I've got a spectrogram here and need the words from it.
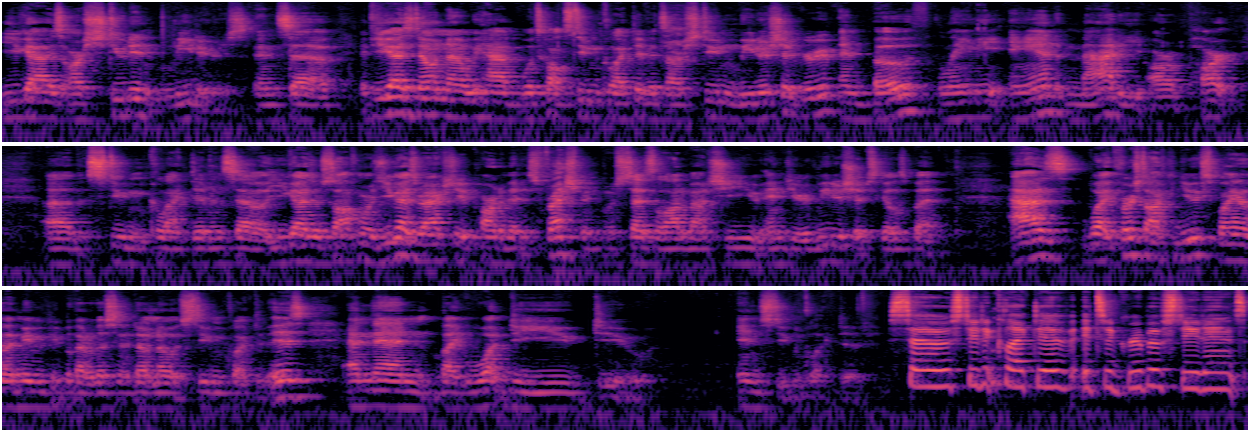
you guys are student leaders. And so, if you guys don't know, we have what's called Student Collective. It's our student leadership group, and both Lainey and Maddie are a part of Student Collective. And so, you guys are sophomores. You guys are actually a part of it as freshmen, which says a lot about you and your leadership skills. But as like first off, can you explain like maybe people that are listening don't know what Student Collective is, and then like what do you do in Student Collective? So, Student Collective, it's a group of students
